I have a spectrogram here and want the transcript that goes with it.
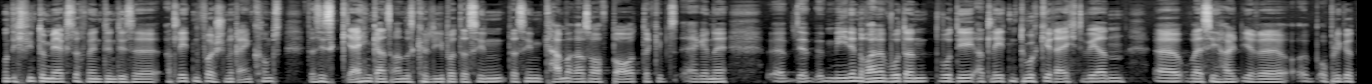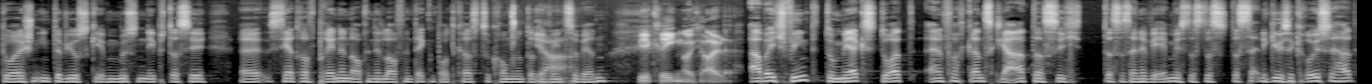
und ich finde, du merkst auch, wenn du in diese Athletenvorstellung reinkommst, das ist gleich ein ganz anderes Kaliber. Da sind, da sind Kameras aufgebaut, da gibt es eigene äh, Medienräume, wo dann, wo die Athleten durchgereicht werden, äh, weil sie halt ihre äh, obligatorischen Interviews geben müssen, nebst dass sie äh, sehr darauf brennen, auch in den laufenden Decken-Podcast zu kommen und dort Ja. erwähnt zu werden. Wir kriegen euch alle. Aber ich finde, du merkst dort einfach ganz klar, dass sich dass es eine WM ist, dass das dass eine gewisse Größe hat,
